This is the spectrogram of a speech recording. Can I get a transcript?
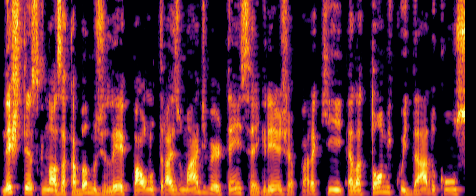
Neste texto que nós acabamos de ler, Paulo traz uma advertência à igreja para que ela tome cuidado com os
